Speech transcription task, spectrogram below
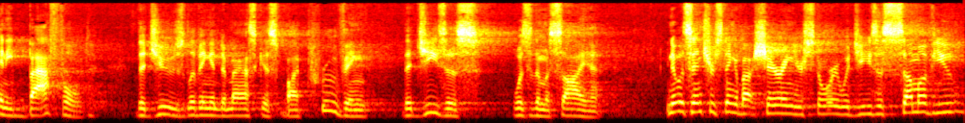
and he baffled the Jews living in Damascus by proving that Jesus was the Messiah. You know what's interesting about sharing your story with Jesus? Some of you,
